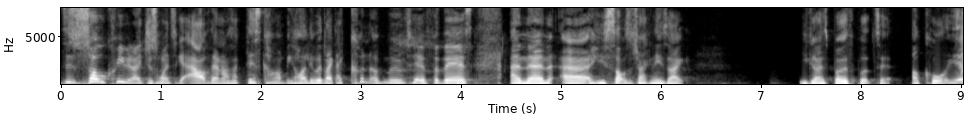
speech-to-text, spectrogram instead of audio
this is so creepy and i just wanted to get out of there and i was like this can't be hollywood like i couldn't have moved here for this and then uh he stops the track and he's like you guys both booked it i'll call you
